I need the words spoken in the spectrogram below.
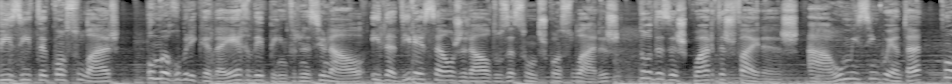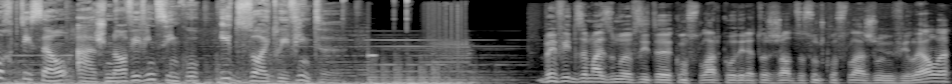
Visita Consular, uma rubrica da RDP Internacional e da Direção-Geral dos Assuntos Consulares, todas as quartas-feiras, à 1h50, com repetição às 9h25 e 18h20. Bem-vindos a mais uma visita consular com o Diretor-Geral dos Assuntos Consulares, Júlio Vilela.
